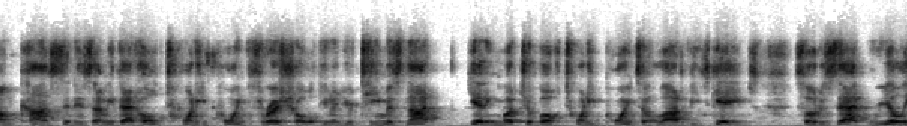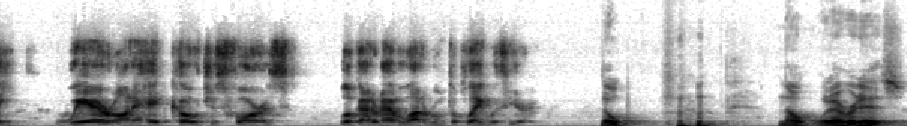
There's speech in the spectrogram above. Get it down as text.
um, constant is, I mean, that whole 20 point threshold. You know, your team is not getting much above 20 points in a lot of these games. So does that really wear on a head coach as far as, look, I don't have a lot of room to play with here? Nope. nope. Whatever it is,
